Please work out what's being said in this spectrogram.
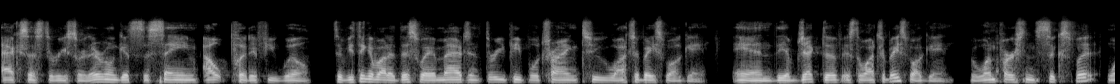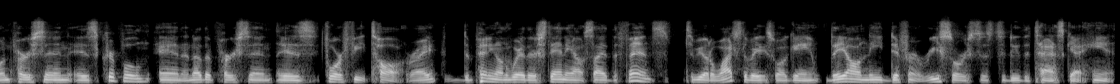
access to resources, everyone gets the same output, if you will. So if you think about it this way, imagine three people trying to watch a baseball game. And the objective is to watch a baseball game. But one person's six foot, one person is crippled, and another person is four feet tall, right? Depending on where they're standing outside the fence to be able to watch the baseball game, they all need different resources to do the task at hand,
